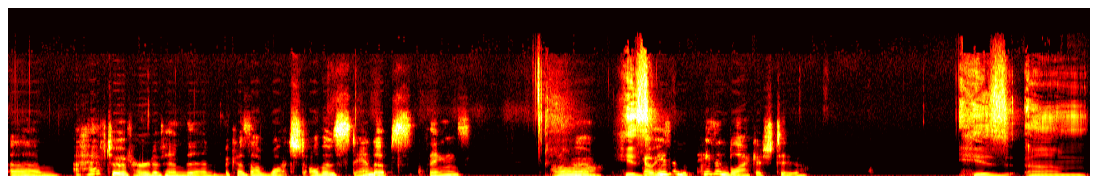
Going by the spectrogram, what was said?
Um, I have to have heard of him then because I've watched all those stand-ups things. I don't know. His Oh, he's in he's in Blackish too. his um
